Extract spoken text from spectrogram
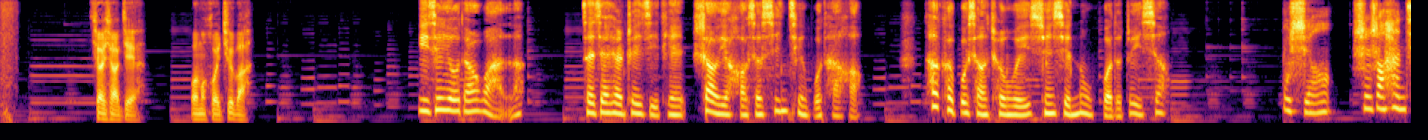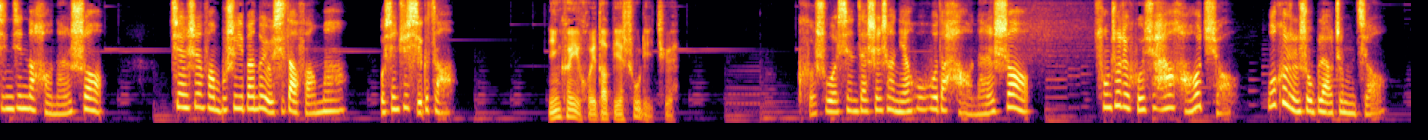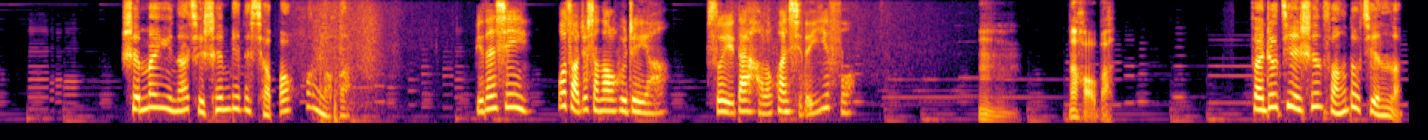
肖小姐，我们回去吧。已经有点晚了，再加上这几天少爷好像心情不太好，他可不想成为宣泄怒火的对象。不行，身上汗津津的好难受。健身房不是一般都有洗澡房吗？我先去洗个澡。您可以回到别墅里去。可是我现在身上黏糊糊的，好难受。从这里回去还要好久，我可忍受不了这么久。沈曼玉拿起身边的小包晃了晃。别担心，我早就想到了会这样，所以带好了换洗的衣服。嗯，那好吧。反正健身房都进了，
